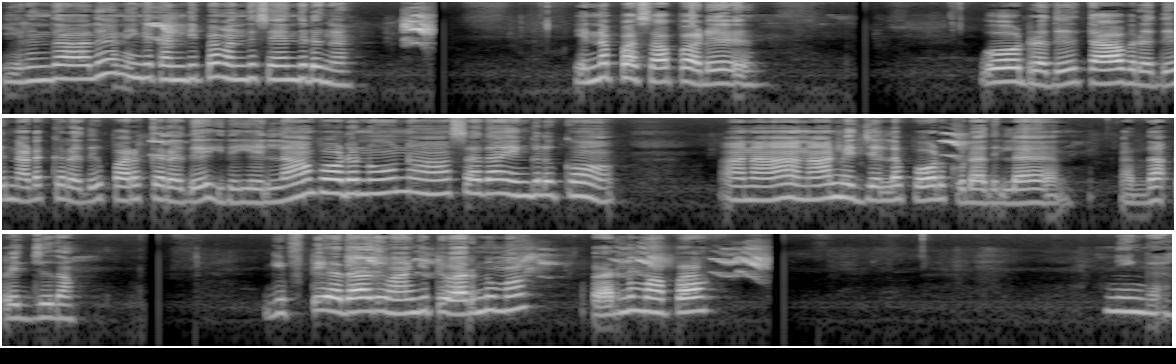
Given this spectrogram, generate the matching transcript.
இருந்தாலும் நீங்கள் கண்டிப்பாக வந்து சேர்ந்துடுங்க. என்னப்பா சாப்பாடு? ஓடுறது தாவுறது நடக்கிறது பறக்கிறது இதையெல்லாம் போடணும்னு ஆசை தான் எங்களுக்கும். ஆனால் நான்வெஜ் எல்லாம் போடக்கூடாதுல்ல. அதுதான் வெஜ்ஜு தான். கிஃப்ட்டு ஏதாவது வாங்கிட்டு வரணுமா? வரணுமாப்பா நீங்கள்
